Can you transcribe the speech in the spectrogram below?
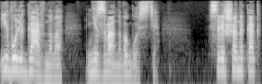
и вульгарного незваного гостя. Совершенно как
